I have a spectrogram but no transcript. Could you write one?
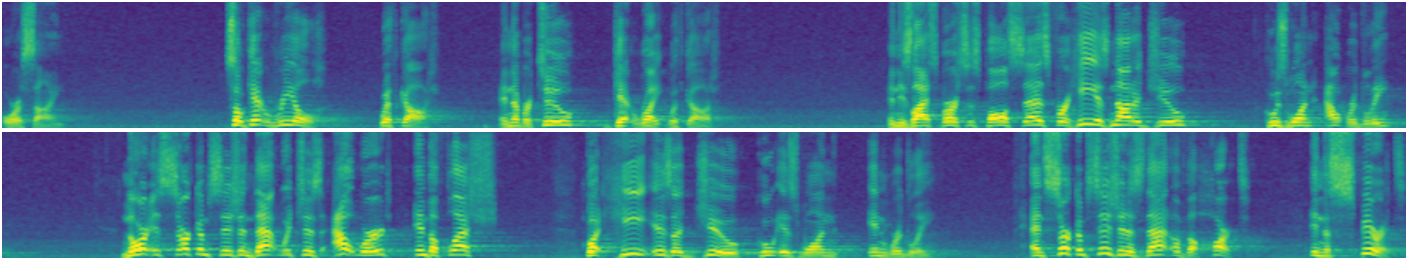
or a sign. So get real with God. And number two, get right with God. In these last verses, Paul says, For he is not a Jew who's one outwardly, nor is circumcision that which is outward in the flesh, but he is a Jew who is one inwardly. And circumcision is that of the heart, in the Spirit,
